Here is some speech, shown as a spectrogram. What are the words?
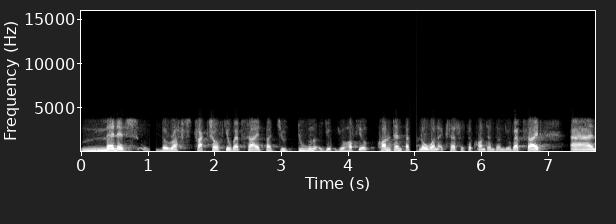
manage the rough structure of your website, but you do you, you have your content, but no one accesses the content on your website. And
